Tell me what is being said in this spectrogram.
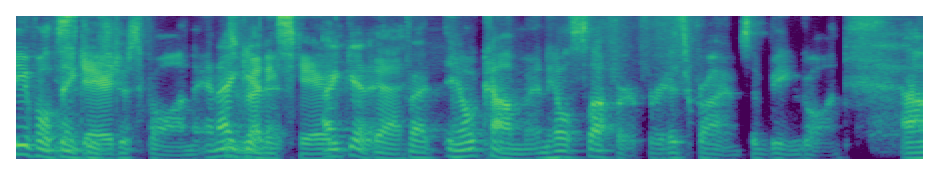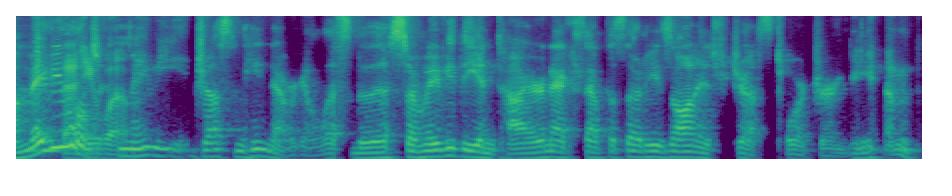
People He's think scared. he's just gone, and I get it. scared. I get it, Yeah. but he'll come and he'll suffer for his crimes of being gone. Uh, maybe That we'll, maybe Justin, he's never going to listen to this, so maybe the entire next episode he's on is just torturing Ian.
